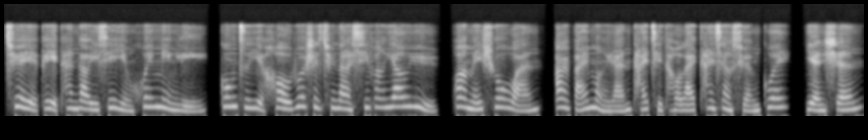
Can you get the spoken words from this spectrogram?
却也可以看到一些隐晦命理。公子以后若是去那西方妖域……”话没说完，二白猛然抬起头来看向玄龟，眼神。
